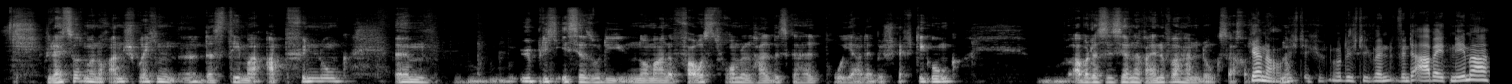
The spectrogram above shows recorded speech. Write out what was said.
Vielleicht sollten wir noch ansprechen, äh, das Thema Abfindung. Ähm, üblich ist ja so die normale Faustformel, halbes Gehalt pro Jahr der Beschäftigung. Aber das ist ja eine reine Verhandlungssache. Genau, ne? richtig, nur richtig. Wenn, wenn der Arbeitnehmer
